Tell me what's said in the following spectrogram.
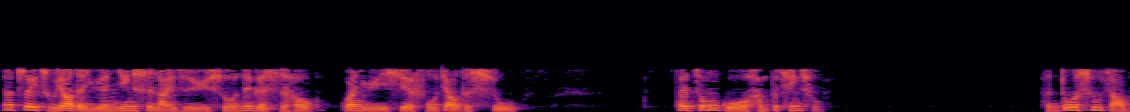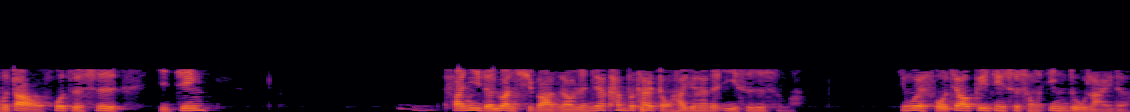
那最主要的原因是来自于说，那个时候关于一些佛教的书。在中国很不清楚，很多书找不到，或者是已经翻译的乱七八糟，人家看不太懂他原来的意思是什么。因为佛教毕竟是从印度来的，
